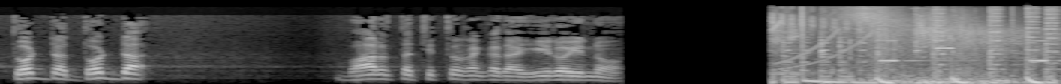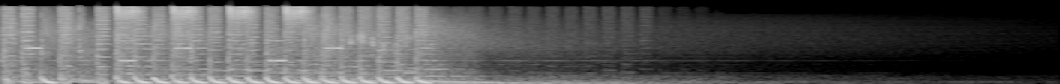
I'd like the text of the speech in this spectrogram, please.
ದೊಡ್ಡ ದೊಡ್ಡ ಭಾರತ ಚಿತ್ರರಂಗದ ಹೀರೋಯಿನ್ನು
